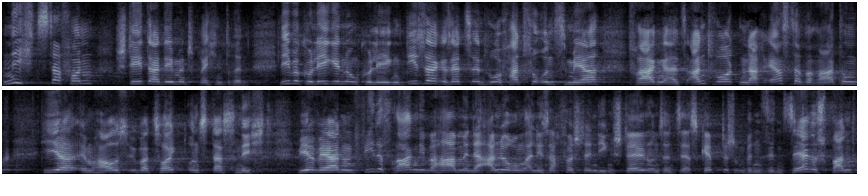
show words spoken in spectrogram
Nichts davon steht da dementsprechend drin. Liebe Kolleginnen und Kollegen, dieser Gesetzentwurf hat für uns mehr Fragen als Antworten. Nach erster Beratung hier im Haus überzeugt uns das nicht. Wir werden viele Fragen, die wir haben, in der Anhörung an die Sachverständigen stellen und sind sehr skeptisch und sind sehr gespannt,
